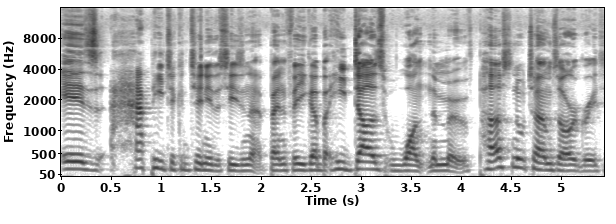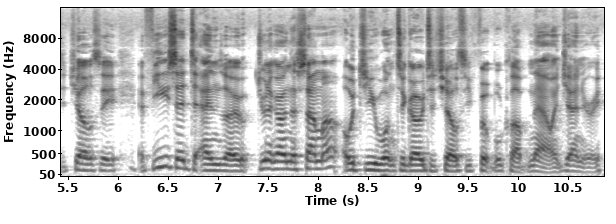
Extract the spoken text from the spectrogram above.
is happy to continue the season at Benfica, but he does want the move. Personal terms are agreed to Chelsea. If you said to Enzo, Do you want to go in the summer or do you want to go to Chelsea Football Club now in January?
